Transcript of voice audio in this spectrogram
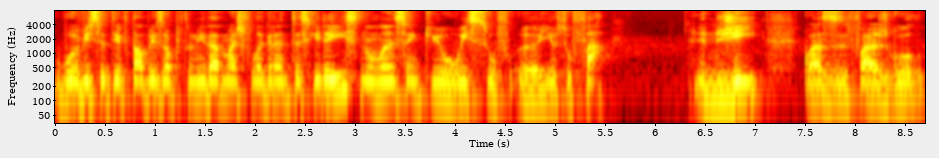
O Boa Vista teve talvez a oportunidade mais flagrante a seguir a isso, num lance em que o Yusuf, uh, Ngi quase faz golo,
